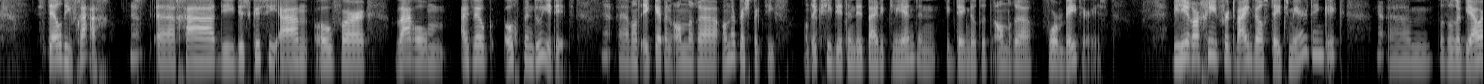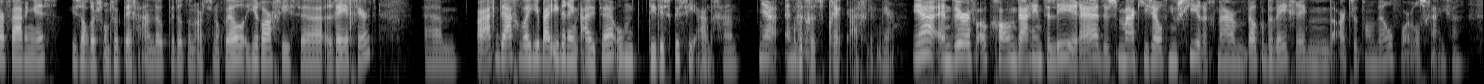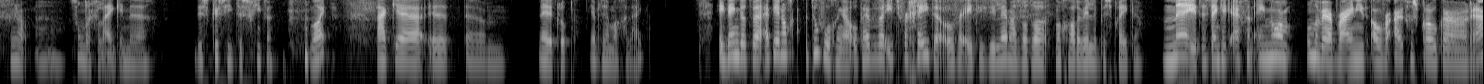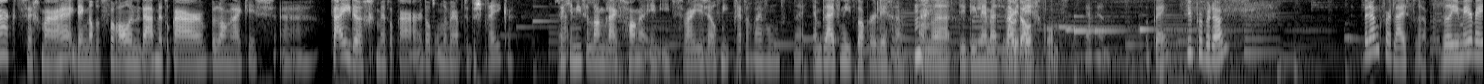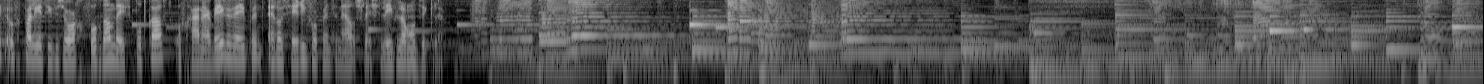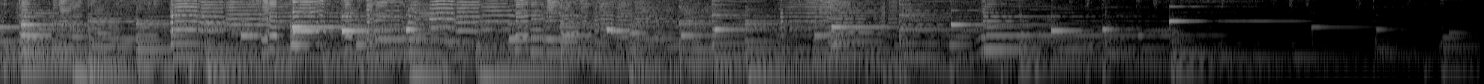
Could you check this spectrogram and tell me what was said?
stel die vraag. Ja. Uh, ga die discussie aan over waarom, uit welk oogpunt doe je dit? Ja. Uh, want ik heb een andere, ander perspectief. Want ik zie dit en dit bij de cliënt en ik denk dat het een andere vorm beter is. Die hiërarchie verdwijnt wel steeds meer, denk ik. Ja. Um, dat dat ook jouw ervaring is. Je zal er soms ook tegenaan lopen dat een arts nog wel hiërarchisch uh, reageert. Um, maar eigenlijk dagen we hier bij iedereen uit hè, om die discussie aan te gaan. Ja, en, of het gesprek eigenlijk meer. Ja, en durf ook gewoon daarin te leren. Hè? Dus maak jezelf nieuwsgierig naar welke beweegredenen de arts het dan wel voor wil schrijven. Ja. Uh, zonder gelijk in de discussie te schieten. Mooi. Maak je. Uh, um, nee, dat klopt. Je hebt helemaal gelijk. Ik denk dat we. Heb jij nog toevoegingen op? Hebben we iets vergeten over ethische dilemma's wat we nog hadden willen bespreken? Nee, het is denk ik echt een enorm onderwerp waar je niet over uitgesproken raakt, zeg maar. Ik denk dat het vooral inderdaad met elkaar belangrijk is, uh, tijdig met elkaar dat onderwerp te bespreken. Zodat je niet te lang blijft hangen in iets waar je jezelf niet prettig bij voelt. Nee, en blijf niet wakker liggen van uh, die dilemma's waar nou, je tegenkomt. Ja. ja. Oké, okay, super bedankt. Bedankt voor het luisteren. Wil je meer weten over palliatieve zorg? Volg dan deze podcast of ga naar www.rocrefor.nl slash ontwikkelen.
